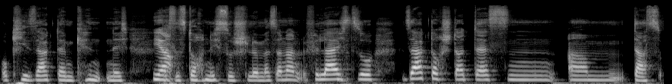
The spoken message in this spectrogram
okay, sag deinem Kind nicht, ja. dass es doch nicht so schlimm ist, sondern vielleicht so, sag doch stattdessen ähm, das,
